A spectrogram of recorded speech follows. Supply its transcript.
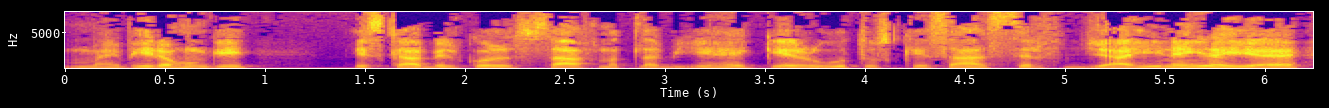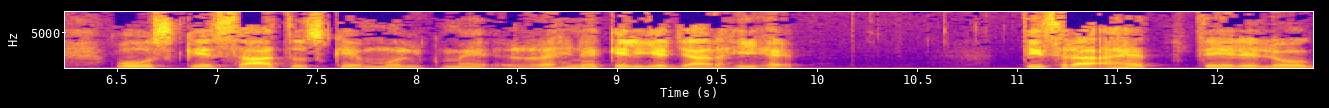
میں بھی رہوں گی۔ اس کا بالکل صاف مطلب یہ ہے کہ روت اس کے ساتھ صرف جا ہی نہیں رہی ہے، وہ اس کے ساتھ اس کے ملک میں رہنے کے لیے جا رہی ہے۔ تیسرا عہد، تیرے لوگ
